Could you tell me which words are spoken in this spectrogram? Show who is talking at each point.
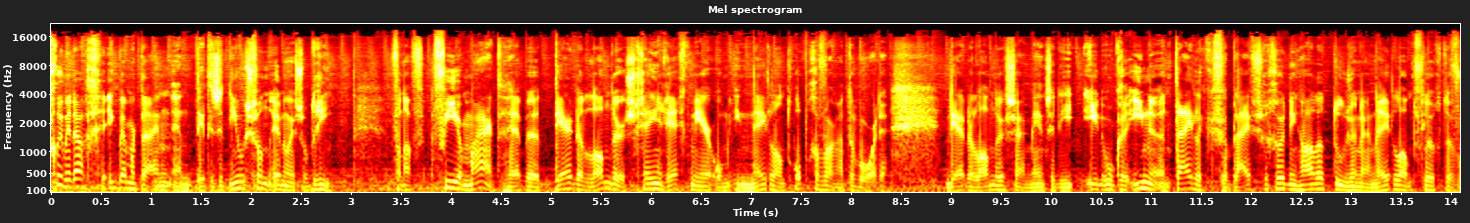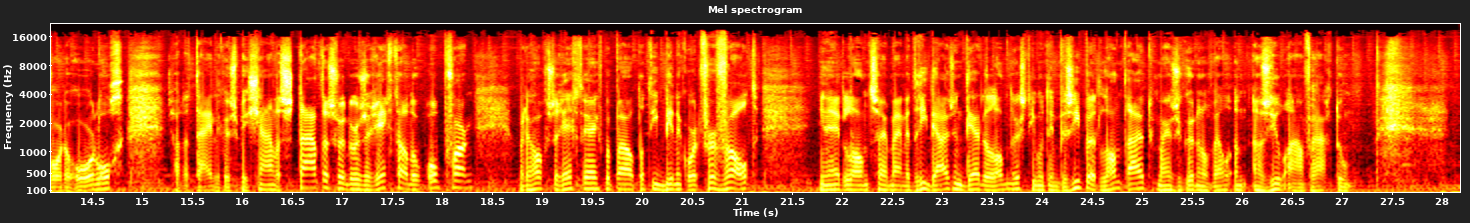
Speaker 1: Goedemiddag, ik ben Martijn en dit is het nieuws van NOS op 3. Vanaf 4 maart hebben derde landers geen recht meer om in Nederland opgevangen te worden. Derde landers zijn mensen die in Oekraïne een tijdelijke verblijfsvergunning hadden... toen ze naar Nederland vluchtten voor de oorlog. Ze hadden tijdelijk een speciale status waardoor ze recht hadden op opvang. Maar de hoogste rechter heeft bepaald dat die binnenkort vervalt. In Nederland zijn bijna 3000 derde landers. Die moeten in principe het land uit, maar ze kunnen nog wel een asielaanvraag doen.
